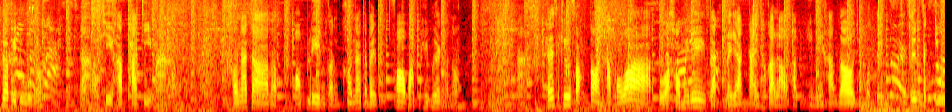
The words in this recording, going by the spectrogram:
พื่อไปดูเนาะอ่าโอเคครับทาจิมาครับ เขาน่าจะแบบออฟเลนก่อน เขาน่าจะไปเฝ้าบัฟให้เพื่อนก่อนเนาะอ่าใช้สกิลสองตอดครับ เพราะว่าตัวเขาไม่ได้แบบระยะไกลเท่ากับเราครับ เห็นไหมครับ เราจะกดเต็มซึ่งสกิล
